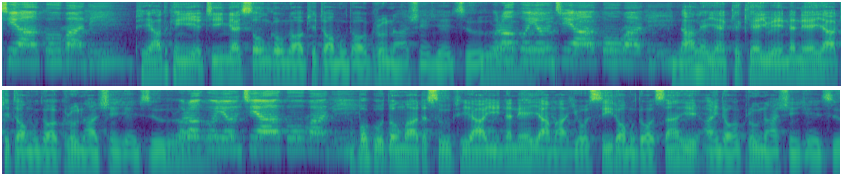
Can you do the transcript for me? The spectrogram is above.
ကြည်အားကိုးပါသည် ဖျားသခင်၏အကြီးမြတ်ဆုံးဂုဏ်တော်ဖြစ်တော်မူသောကရုဏာရှင်ယေရှုကိုရောကိုယုံကြည်အားကိုးပါသည်နားလည်ရန်ခက်ခဲ၍နက်နဲရာဖြစ်တော်မူသောကရုဏာရှင်ယေရှုကိုရောကိုယုံကြည်အားကိုးပါသည်ပုဂ္ဂိုလ်သုံးပါးတဆူဖျား၏နက်နဲရာမှယိုစီးတော်မူသောစမ်းရည်အိုင်တော်ကရုဏာရှင်ယေရှု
